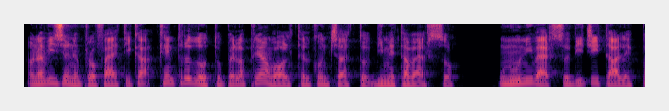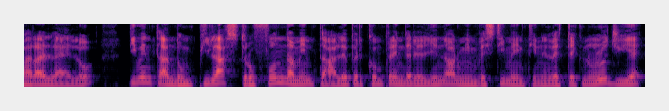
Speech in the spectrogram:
è una visione profetica che ha introdotto per la prima volta il concetto di metaverso, un universo digitale parallelo diventando un pilastro fondamentale per comprendere gli enormi investimenti nelle tecnologie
